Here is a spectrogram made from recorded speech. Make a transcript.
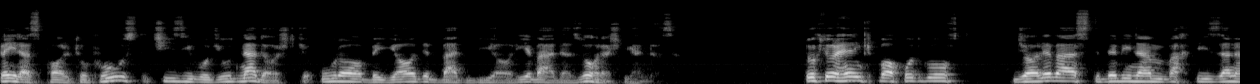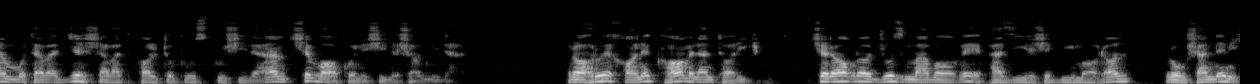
غیر از پالتو پوست چیزی وجود نداشت که او را به یاد بدبیاری بعد از ظهرش میاندازد دکتر هنک با خود گفت جالب است ببینم وقتی زنم متوجه شود پالتو پوست پوشیدم چه واکنشی نشان می‌دهد. راهرو خانه کاملا تاریک چراغ را جز مواقع پذیرش بیماران روشن نمی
